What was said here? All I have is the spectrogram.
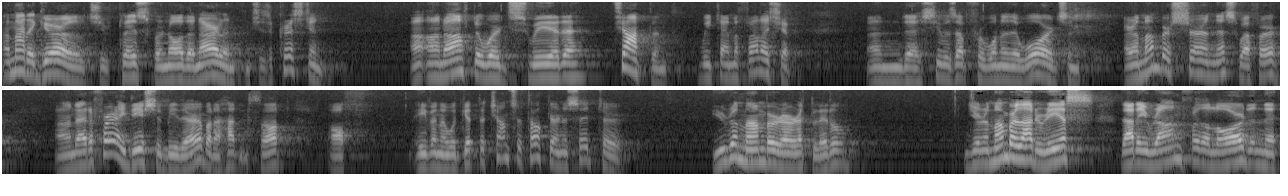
I met a girl, she plays for Northern Ireland, and she's a Christian. And afterwards, we had a chat and we time of fellowship. And uh, she was up for one of the awards. And I remember sharing this with her. And I had a fair idea she'd be there, but I hadn't thought of even I would get the chance to talk to her. And I said to her, You remember Eric Liddell? Do you remember that race that he ran for the Lord in the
